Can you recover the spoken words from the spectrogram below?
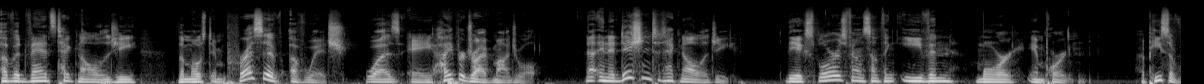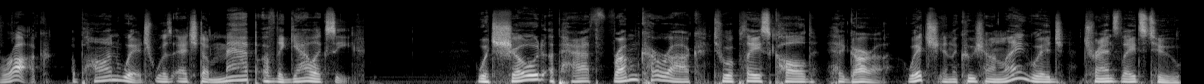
of advanced technology, the most impressive of which was a hyperdrive module. Now, in addition to technology, the explorers found something even more important a piece of rock upon which was etched a map of the galaxy, which showed a path from Kharak to a place called Hiigara, which in the Kushan language translates to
